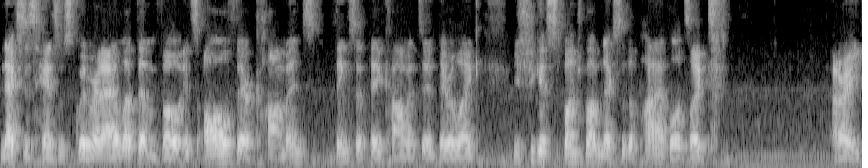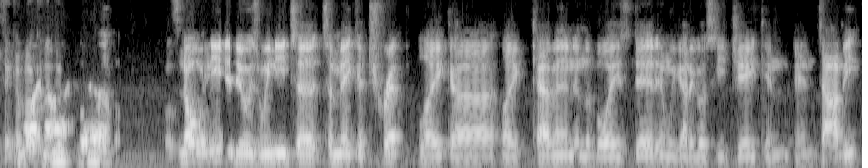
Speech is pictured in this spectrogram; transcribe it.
Next is Handsome Squidward. I let them vote. It's all of their comments, things that they commented. They were like, "You should get SpongeBob next to the pineapple." It's like, all right, you think I'm Why not gonna not? do Yeah. Let's No, what we need to do is we need to to make a trip like uh like Kevin and the boys did, and we got to go see Jake and and Dobby,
